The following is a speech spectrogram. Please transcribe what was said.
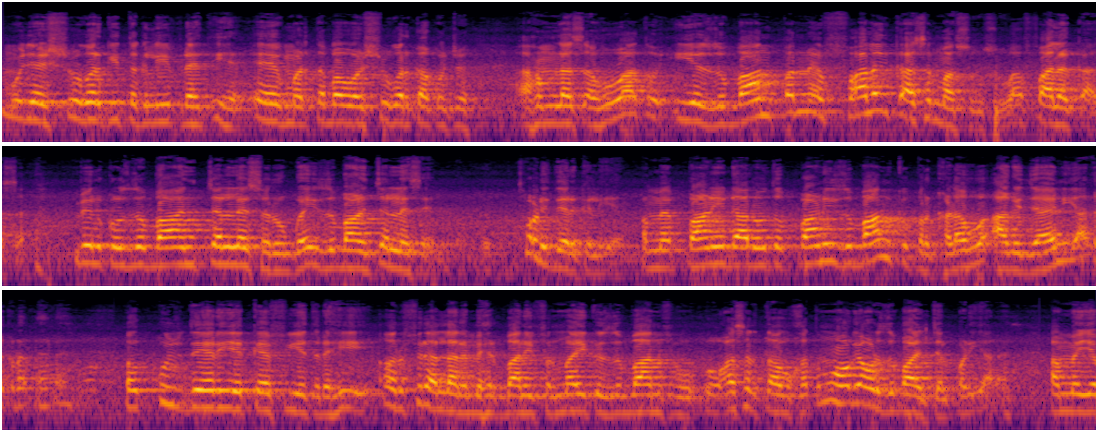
मुझे शुगर की तकलीफ़ रहती है। एक मरतबा वो शुगर का कुछ हमला सा हुआ तो ये ज़ुबान पर ने फालक का असर महसूस हुआ फालक का असर। बिल्कुल ज़ुबान चलने से रुक गई, ज़ुबान चलने से। थोड़ी देर के लिए। अब मैं पानी डालूँ तो पानी ज़ुबान के ऊपर खड़ा हुआ, आगे जाए नहीं, याद रहा है और कुछ देर ये कैफियत रही और फिर अल्लाह ने मेहरबानी फरमाई कि ज़ुबान वो असर था, वो ख़त्म हो गया और ज़ुबान चल पड़ी है अब मैं ये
